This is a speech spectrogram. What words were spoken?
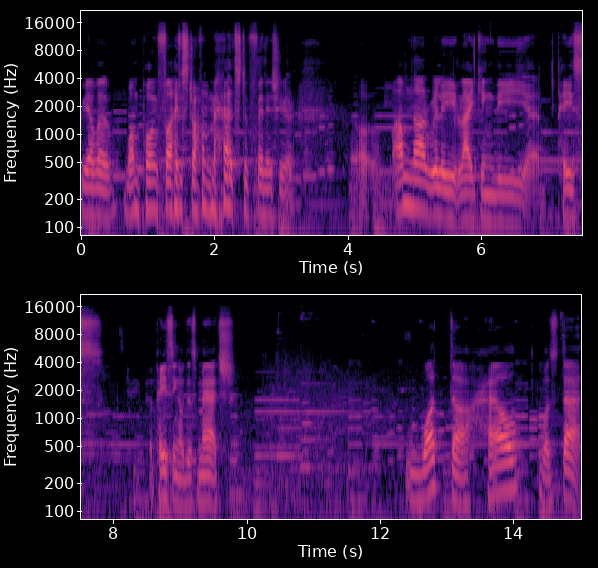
We have a 1.5 star match to finish here. Uh, I'm not really liking the uh, pace, the pacing of this match. What the hell was that?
